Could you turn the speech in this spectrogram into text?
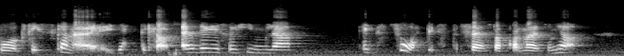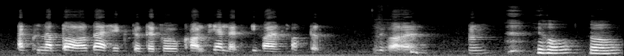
såg fiskarna jätteklart. Eh, Det är ju så himla exotiskt för en stockholmare som jag. Att kunna bada högt uppe på Kalfjället i varmt vatten. Det var... Mm. Ja, ja.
